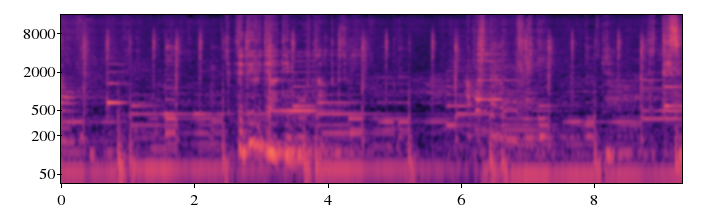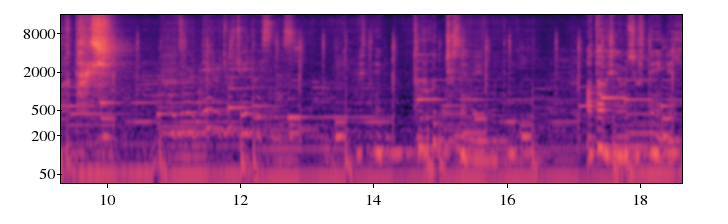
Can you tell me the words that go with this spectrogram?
Яа. тэгээд тэр үед яагаад тийм хүүхд авдаг гэж байна. Аборт байгаа юм л Тэгсэн баг таагш. Зүгээр дээр үж үуч байдаг байсан нас. Яг төрөхөд ч гэсэн юм юм уу. Одоо шиг юм аа ингээл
